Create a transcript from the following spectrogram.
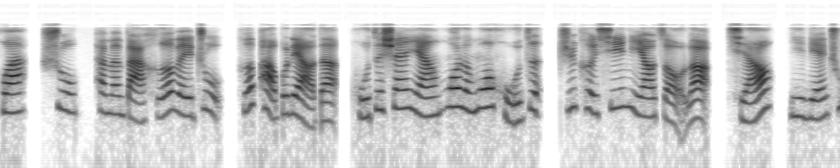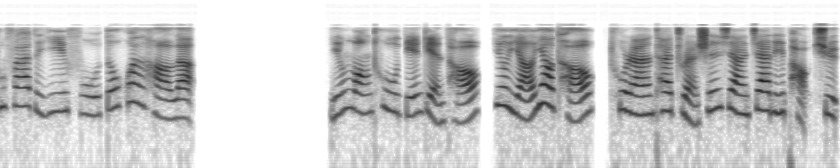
花树，他们把河围住。河跑不了的，胡子山羊摸了摸胡子，只可惜你要走了。瞧，你连出发的衣服都换好了。柠檬兔点点头，又摇摇头。突然，他转身向家里跑去，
